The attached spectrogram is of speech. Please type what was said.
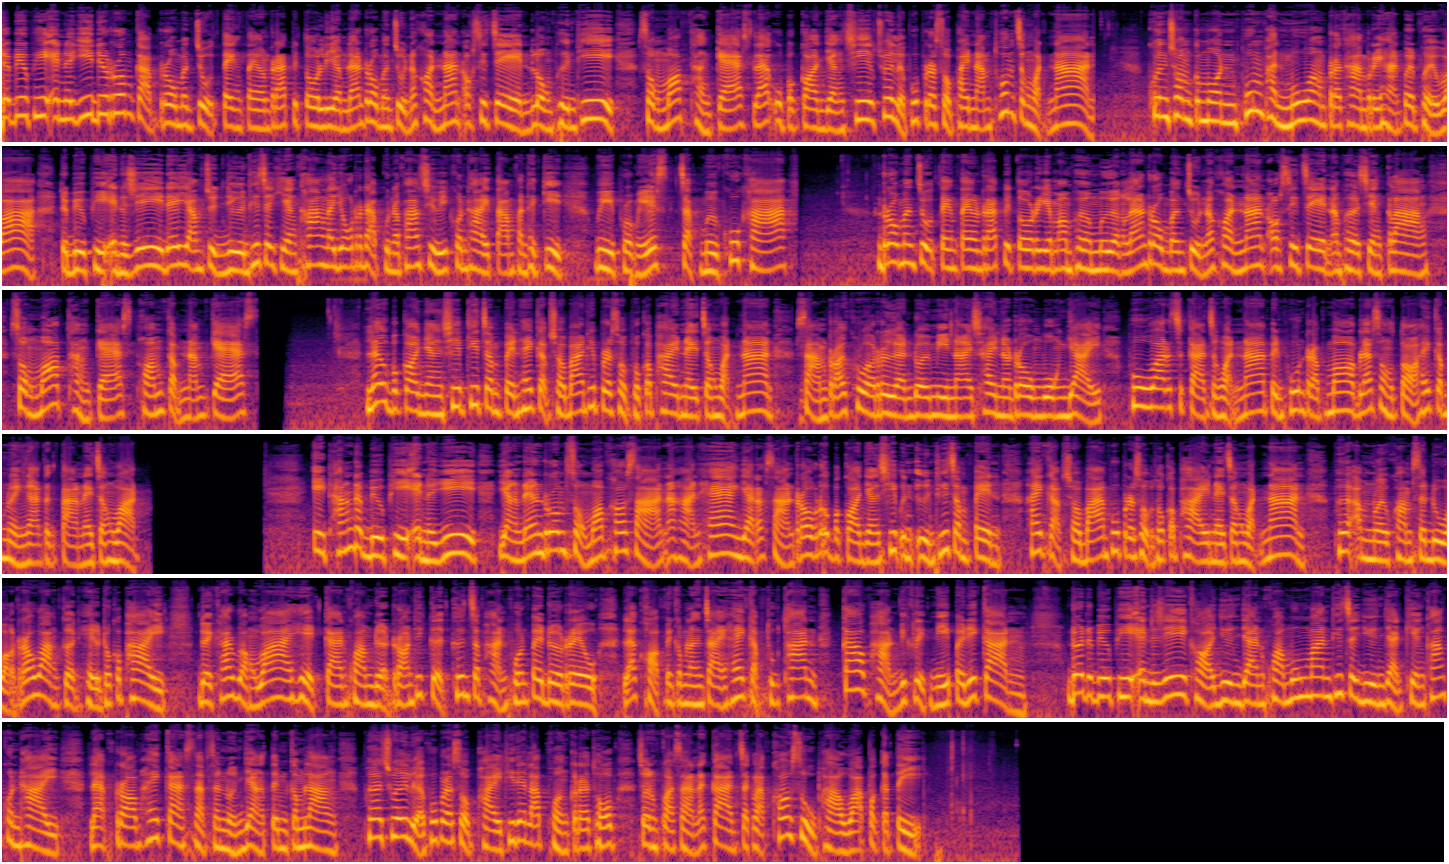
WP Energy ได้ร่วมกับโรงบรรจุเตงไตรรัฐปิโตรเลียม และโรงบรรจุนครน่านออกซิเจน ลงพื้นที่ส่งมอบถังแก๊ส และอุปกรณ์ยังชีพช่วยเหลือผู้ประสบภัยน้ำท่วมจังหวัดน่านคุณชมกมลพุ่มพันม่วง ประธานบริหารเปิดเผยว่า WP Energy ได้ย้ำจุดยืนที่จะเคียงข้างและยกระดับคุณภาพชีวิตคนไทยตามพันธกิจ We Promise จับมือคู่ค้า โรงบรรจุเตงไตรรัฐปิโตรเลียมอำเภอเมือง และโรงบรรจุนครน่านออกซิเจนอำเภอเชียงกลาง ส่งมอบถังแก๊สพร้อมกับน้ำแก๊สและอุปกรณ์ยังชีพที่จำเป็นให้กับชาวบ้านที่ประสบทุกภัยในจังหวัดน่าน 300 ครัวเรือน โดยมีนายชัยนรงค์วงใหญ่ ผู้ว่าราชการจังหวัดน่านเป็นผู้รับมอบ และส่งต่อให้กับหน่วยงานต่างๆ ในจังหวัด อีกทั้ง WP Energy ยังได้ร่วมส่งมอบข้าวสารอาหารแห้งยารักษาโรคและอุปกรณ์ยังชีพอื่น ๆ ที่จำเป็น ให้กับชาวบ้านผู้ประสบอุทกภัยในจังหวัดน่าน เพื่ออำนวยความสะดวกระหว่างเกิดเหตุอุทกภัย โดยคาดหวังว่าเหตุการณ์ความเดือดร้อนที่เกิดขึ้นจะผ่านพ้นไปโดยเร็ว และขอเป็นกำลังใจให้กับทุกท่านก้าวผ่านวิกฤตนี้ไปด้วยกันโดย WP Energy ขอยืนยันความมุ่งมั่นที่จะยืนหยัดเคียงข้างคนไทย และพร้อมให้การสนับสนุนอย่างเต็มกำลัง เพื่อช่วยเหลือผู้ประสบภัยที่ได้รับผลกระทบ จนกว่าสถานการณ์จะกลับเข้าสู่ภาวะปกติ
